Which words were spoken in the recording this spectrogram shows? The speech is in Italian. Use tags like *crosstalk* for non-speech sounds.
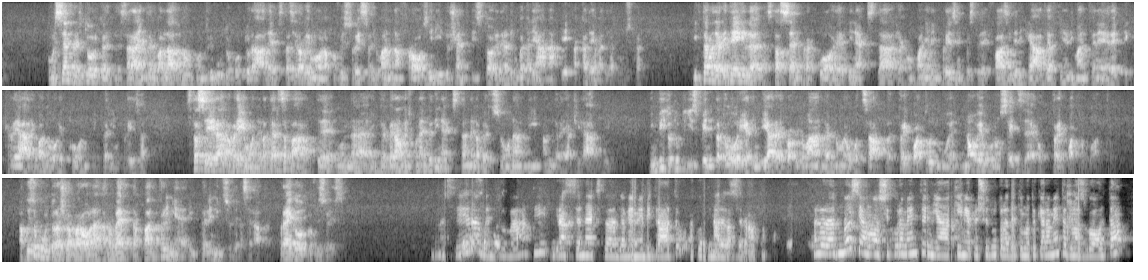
Come sempre il talk sarà intervallato da un contributo culturale. Stasera avremo la professoressa Giovanna Frosini, docente di storia della lingua italiana e accademia della Crusca. Il tema del retail sta sempre a cuore di Nexta, che accompagna le imprese in queste fasi delicate al fine di mantenere e creare valore con e per l'impresa. Stasera avremo nella terza parte un, interverrà un esponente di Nexta nella persona di Andrea Girardi. Invito tutti gli spettatori ad inviare le proprie domande al numero WhatsApp 342 9160 344. A questo punto lascio la parola a Roberta Paltrinieri per l'inizio della serata. Prego, professoressa. Buonasera, bentrovati. Grazie Next di avermi invitato a coordinare la serata. Allora, noi siamo sicuramente, mia, chi mi ha preceduto l'ha detto molto chiaramente, ad una svolta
